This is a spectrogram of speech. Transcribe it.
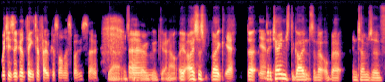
which is a good thing to focus on, I suppose. So. Yeah, it's been very Um, good getting out. I, I just like Yeah, that yeah. they changed the guidance a little bit in terms of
